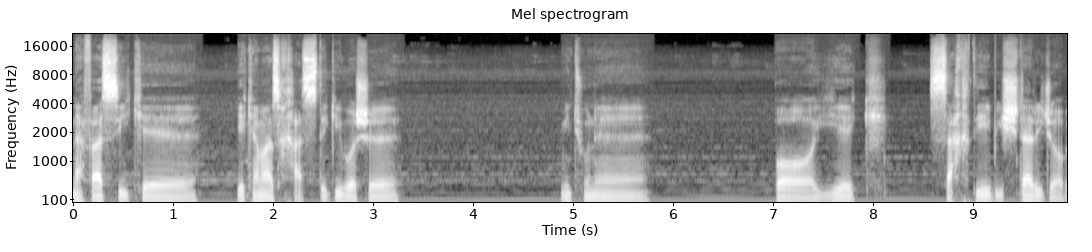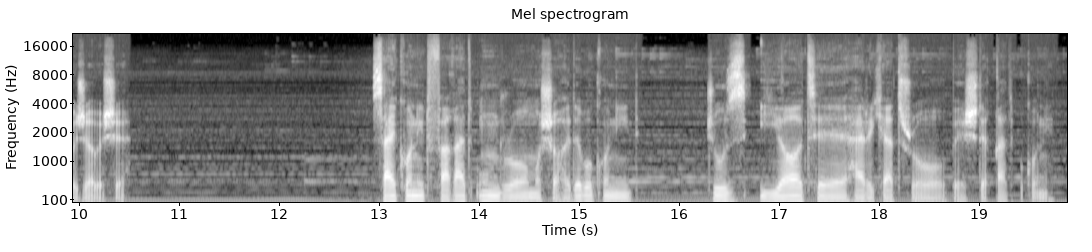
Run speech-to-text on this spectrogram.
نفسی که یکم از خستگی باشه می‌تونه با یک سختی بیشتری جابجا جا بشه. سعی کنید فقط اون رو مشاهده بکنید. جزئیات حرکت رو بهش دقت بکنید.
